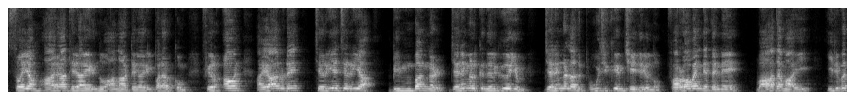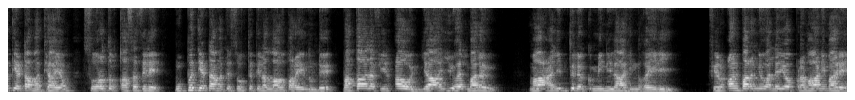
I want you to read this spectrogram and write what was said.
സ്വയം ആരാധ്യരായിരുന്നു ആ നാട്ടുകാരിൽ പലർക്കും. ഫിർഔൻ അയാളുടെ ചെറിയ ചെറിയ ബിംബങ്ങൾ ജനങ്ങൾക്ക് നൽകുകയും ജനങ്ങൾ അത് പൂജിക്കുകയും ചെയ്തിരുന്നു. ഫറോവന്റെ തന്നെ വാദമായി ഇരുപത്തിയെട്ടാം അധ്യായം സൂറത്തുൽ ഖസസിലെ മുപ്പത്തിയെട്ടാമത്തെ സൂക്തത്തിൽ അള്ളാഹു പറയുന്നുണ്ട് വക്കാല ഫിർഔൻ യാ അയ്യുഹൽ മലഹ്. മാ അലിംതു ലക്കും മിൻ ഇലാഹിൻ ഗൈരി. ഫിർഔൻ പറഞ്ഞു അല്ലയോ പ്രമാണിമാരെ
